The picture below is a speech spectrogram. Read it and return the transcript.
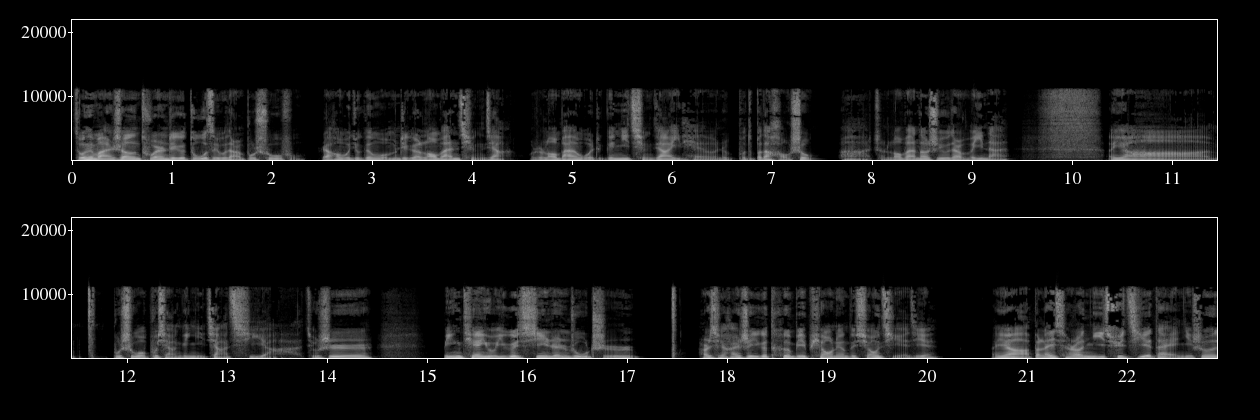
昨天晚上突然这个肚子有点不舒服，然后我就跟我们这个老板请假。我说：“老板，我这跟你请假一天，这不不大好受啊。”这老板倒是有点为难。哎呀，不是我不想给你假期呀，就是明天有一个新人入职，而且还是一个特别漂亮的小姐姐。哎呀，本来想让你去接待，你说，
